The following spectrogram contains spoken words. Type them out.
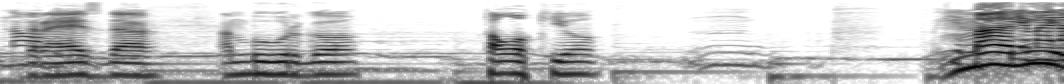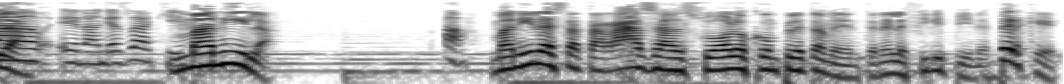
No. Dresda, Amburgo, Tokyo, Mm, Manila. E Nagasaki? Manila. Ah, Manila è stata rasa al suolo completamente nelle Filippine. Perché?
